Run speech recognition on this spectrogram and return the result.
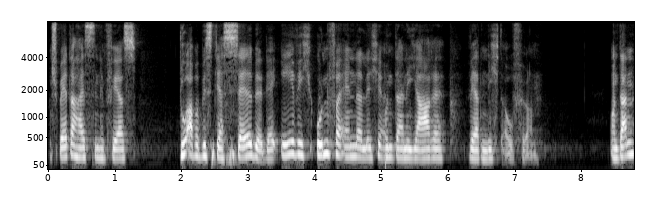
Und später heißt es in dem Vers, du aber bist derselbe, der ewig unveränderliche und deine Jahre werden nicht aufhören. Und dann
